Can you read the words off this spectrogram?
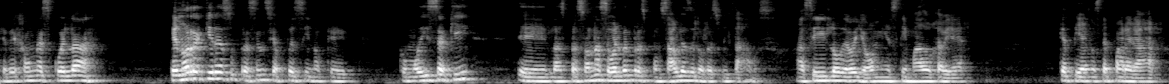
que deja una escuela que no requiere su presencia, pues, sino que, como dice aquí, eh, las personas se vuelven responsables de los resultados. Así lo veo yo, mi estimado Javier. ¿Qué tiene usted para agregar?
